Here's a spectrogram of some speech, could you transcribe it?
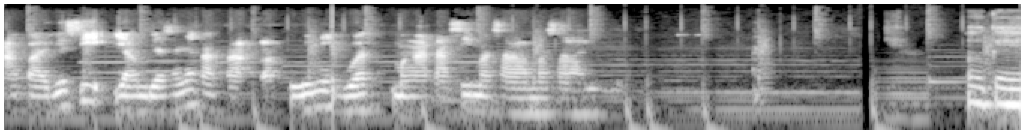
apa aja sih yang biasanya kakak lakuin nih buat mengatasi masalah-masalah itu Oke, okay,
